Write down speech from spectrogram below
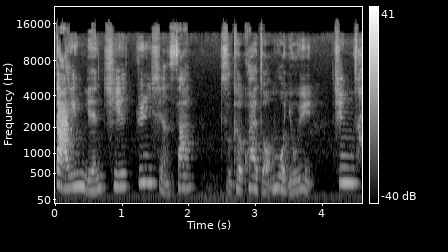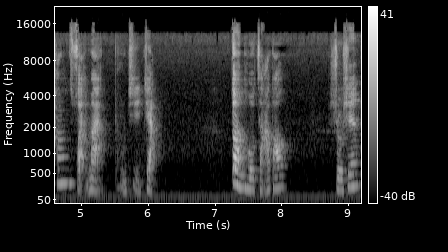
大阴连切均线三，此刻快走莫犹豫，清仓甩卖不计价。断头铡刀，首先，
